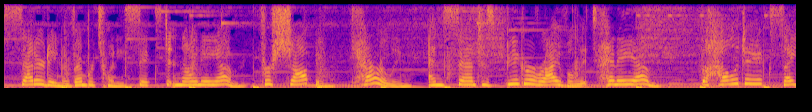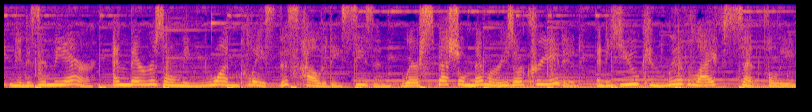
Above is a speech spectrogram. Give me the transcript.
Saturday, November 26th at 9 a.m. for shopping, caroling, and Santa's big arrival at 10 a.m. The holiday excitement is in the air, and there is only one place this holiday season where special memories are created and you can live life scentfully.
